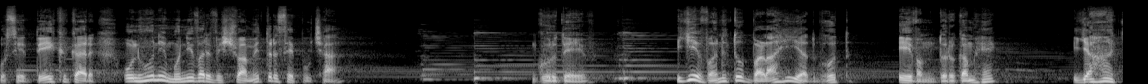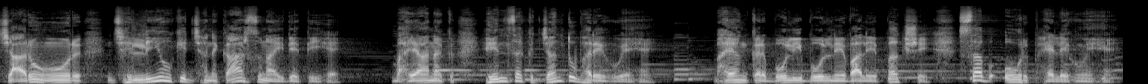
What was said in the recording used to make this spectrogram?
उसे देखकर उन्होंने मुनिवर विश्वामित्र से पूछा, गुरुदेव, ये वन तो बड़ा ही अद्भुत एवं दुर्गम है। यहाँ चारों ओर झिल्लियों की झनकार सुनाई देती है। भयानक, हिंसक जंतु भरे हुए हैं। भयंकर बोली बोलने वाले पक्षी सब ओर फैले हुए हैं।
